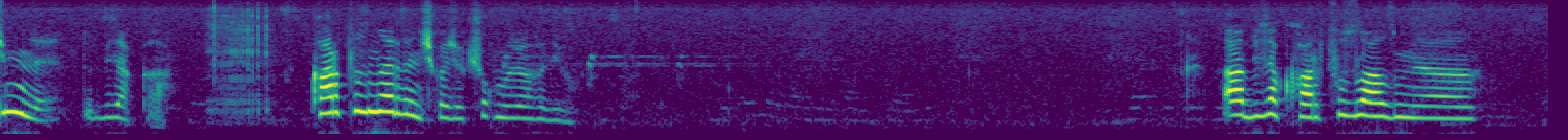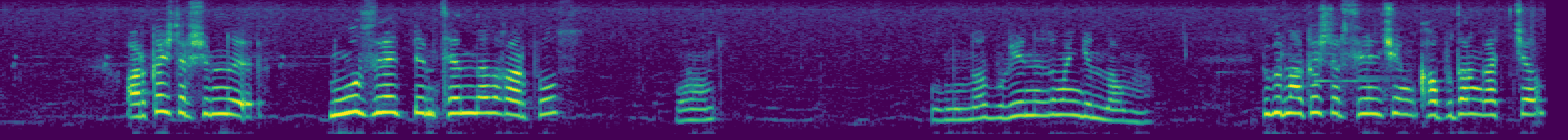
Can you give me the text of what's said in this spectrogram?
Şimdi dur bir dakika. Karpuz nereden çıkacak çok merak ediyorum. Aa bize karpuz lazım ya. Arkadaşlar şimdi Nuzret benim tane de karpuz. Ulan Bunlar buraya ne zaman geldi ama? Bugün arkadaşlar senin için kapıdan kaçacağım.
